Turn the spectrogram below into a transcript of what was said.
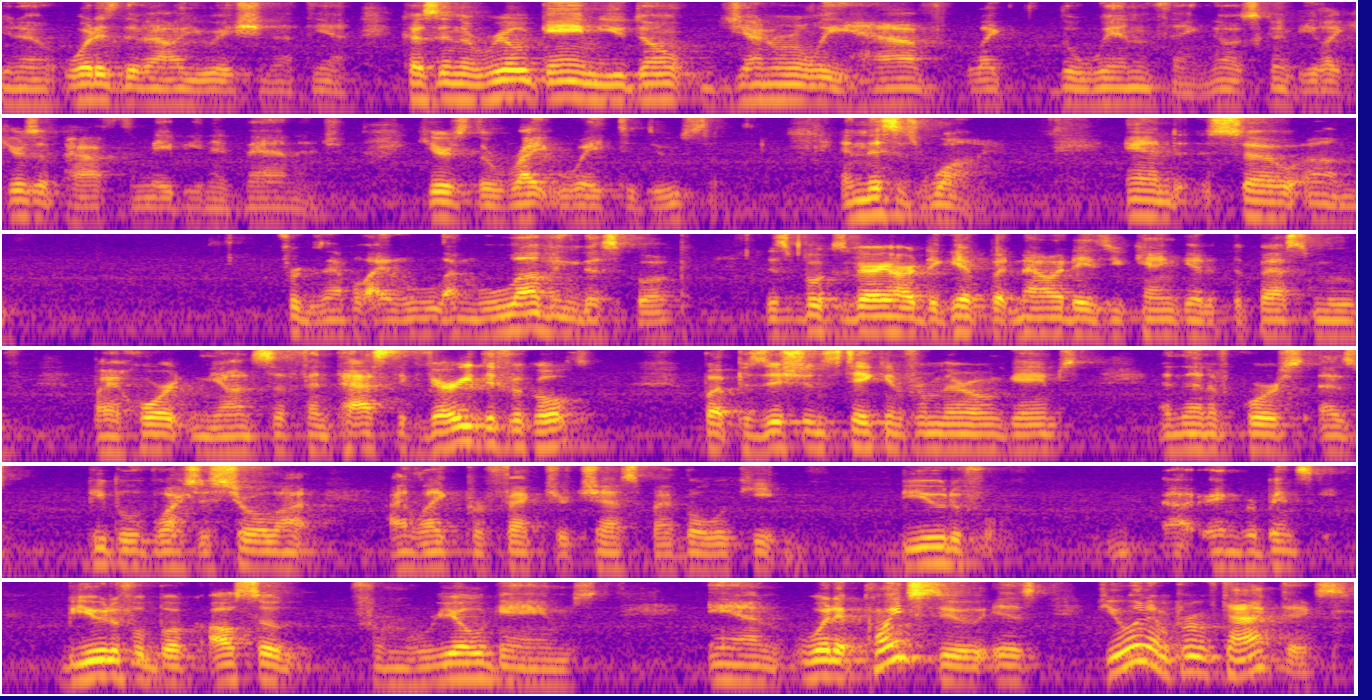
you know what is the valuation at the end because in the real game you don't generally have like the win thing no it's going to be like here's a path to maybe an advantage here's the right way to do something and this is why and so um, for example, I, I'm loving this book. This book's very hard to get, but nowadays you can get it. The Best Move by Hort and Jansa. Fantastic, very difficult, but positions taken from their own games. And then, of course, as people who've watched this show a lot, I like Perfect Your Chess by Volokitin. Beautiful. Uh, and Grabinsky. Beautiful book, also from real games. And what it points to is if you want to improve tactics,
